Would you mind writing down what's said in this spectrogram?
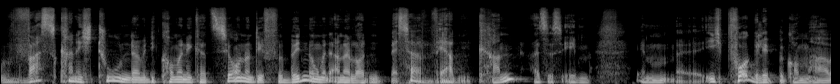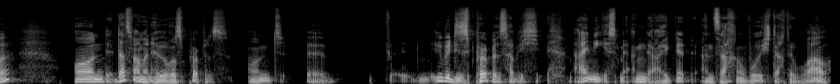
was kann ich tun, damit die Kommunikation und die Verbindung mit anderen Leuten besser werden kann, als es eben im, äh, ich vorgelebt bekommen habe. Und das war mein höheres Purpose. Und äh, über dieses Purpose habe ich einiges mir angeeignet an Sachen, wo ich dachte, wow,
